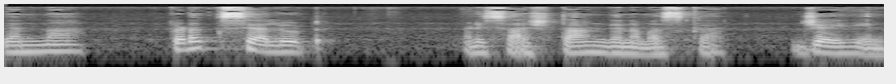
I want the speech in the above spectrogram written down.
यांना कडक सॅल्यूट आणि साष्टांग नमस्कार. जय हिंद.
